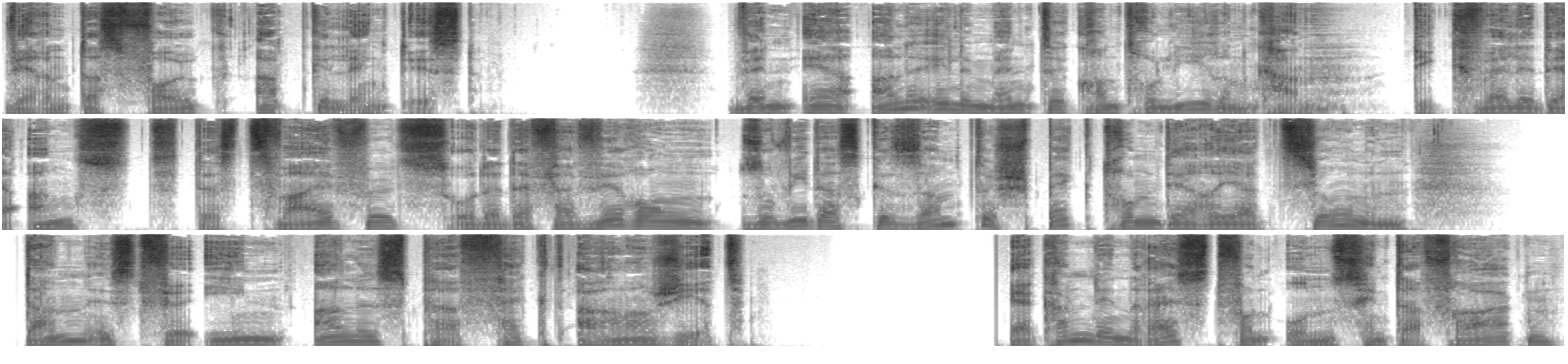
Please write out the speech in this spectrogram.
während das Volk abgelenkt ist. Wenn er alle Elemente kontrollieren kann, die Quelle der Angst, des Zweifels oder der Verwirrung sowie das gesamte Spektrum der Reaktionen, dann ist für ihn alles perfekt arrangiert. Er kann den Rest von uns hinterfragen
